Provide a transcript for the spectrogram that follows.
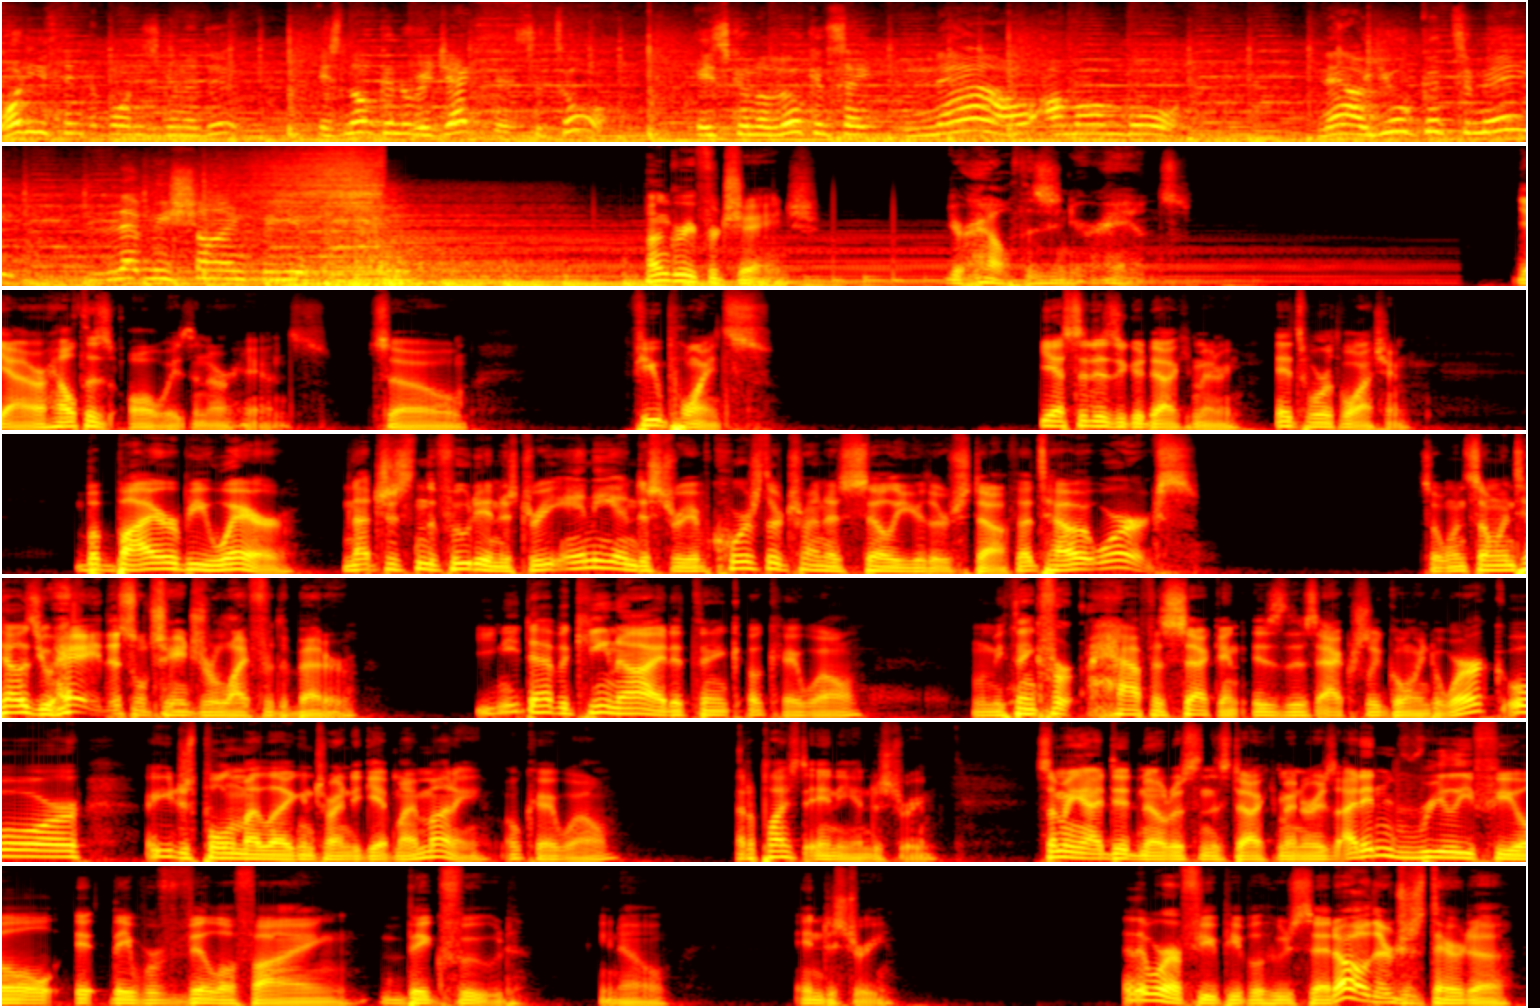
What do you think the body's going to do? It's not going to reject this at all. It's going to look and say, now I'm on board. Now you're good to me. Let me shine for you. Hungry for change. Your health is in your hands. Yeah, our health is always in our hands. So, few points. Yes, it is a good documentary. It's worth watching. But buyer beware. Not just in the food industry, any industry. Of course, they're trying to sell you their stuff. That's how it works. So when someone tells you, hey, this will change your life for the better, you need to have a keen eye to think, okay, well, let me think for half a second. Is this actually going to work? Or are you just pulling my leg and trying to get my money? Okay, well, that applies to any industry. Something I did notice in this documentary is I didn't really feel it, they were vilifying big food, you know, industry. And there were a few people who said, oh, they're just there to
